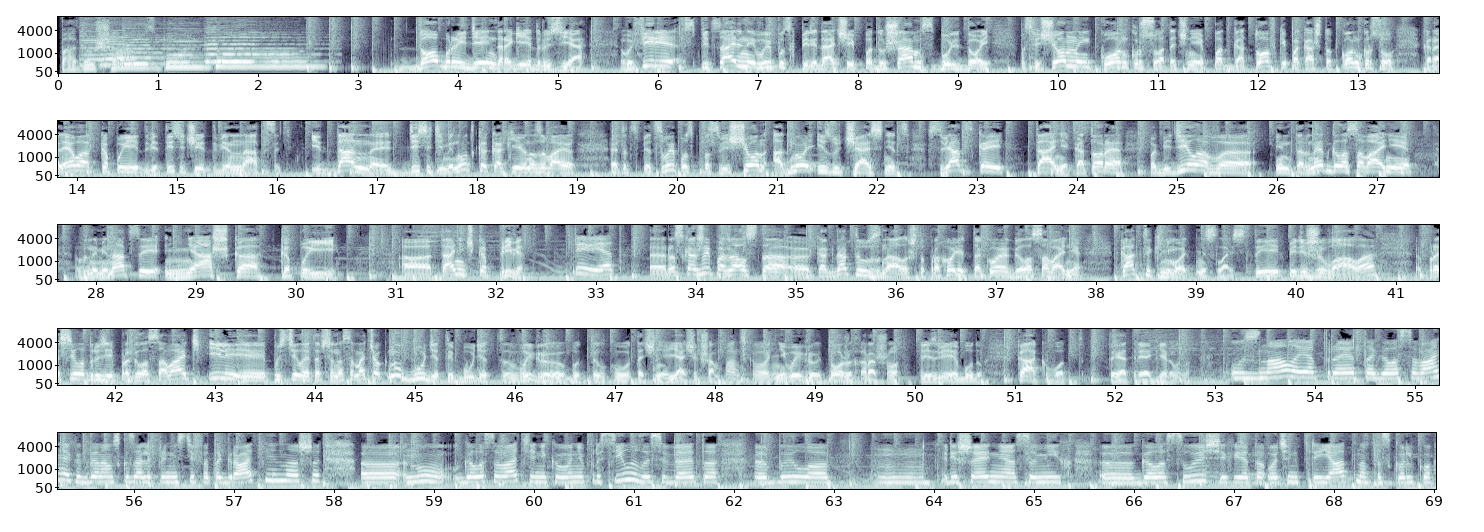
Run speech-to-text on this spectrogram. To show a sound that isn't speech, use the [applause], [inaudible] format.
По душам с бульдой. Добрый день, дорогие друзья! В эфире специальный выпуск передачи «По душам с Бульдой», посвященный конкурсу, а точнее подготовке пока что к конкурсу «Королева КПИ 2012». И данная десятиминутка, как я ее называю, этот спецвыпуск посвящен одной из участниц, Святской Тане, которая победила в интернет-голосовании в номинации «Няшка КПИ». А, Танечка, привет! Привет! Э, Расскажи, пожалуйста, э, когда ты узнала, что проходит такое голосование, как ты к нему отнеслась? Ты переживала, просила друзей проголосовать или э, пустила это все на самотек? Ну, будет и будет, выиграю бутылку, точнее, ящик шампанского, не выиграю, тоже хорошо, трезвее буду. Как вот ты отреагировала? Узнала я про это голосование, когда нам сказали принести фотографии наши. Э, ну, голосовать я никого не просила за себя. Это э, было решение самих э, голосующих, и это очень приятно, поскольку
